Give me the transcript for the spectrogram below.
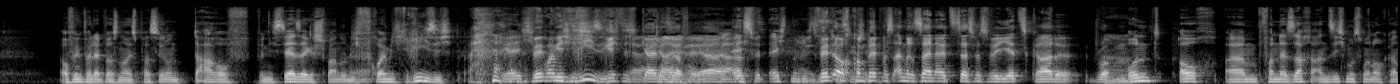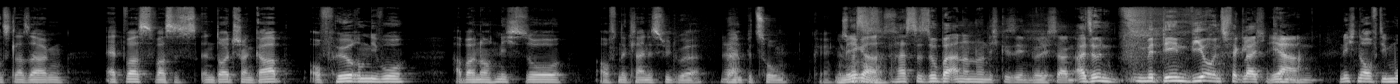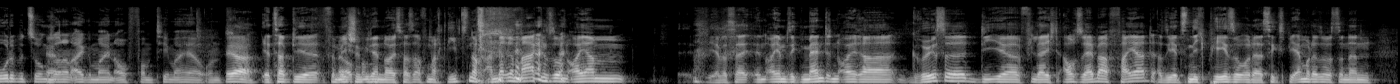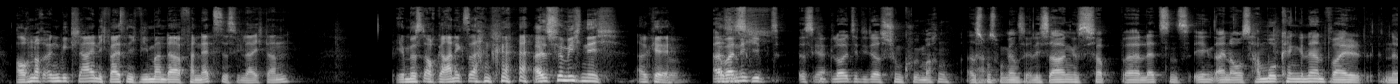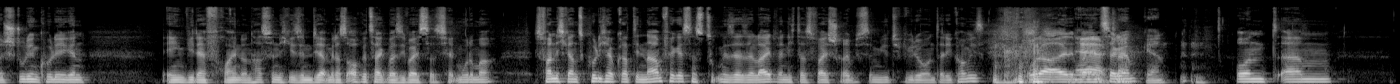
auf jeden Fall etwas Neues passieren und darauf bin ich sehr, sehr gespannt und ich freue mich riesig. Ja, ich Wird freue mich richtig, riesig. richtig geile geil, Sache, Ja, ja. es wird echt eine richtig Es wird auch komplett was anderes sein als das, was wir jetzt gerade droppen. Und auch ähm, von der Sache an sich muss man auch ganz klar sagen, etwas, was es in Deutschland gab, auf höherem Niveau, aber noch nicht so auf eine kleine Streetwear-Brand bezogen. Okay. Mega. Das hast du so bei anderen noch nicht gesehen, würde ich sagen. Also in, mit denen wir uns vergleichen Ja. können. Nicht nur auf die Mode bezogen, sondern allgemein auch vom Thema her. Und Ja. Jetzt habt ihr für mich schon wieder ein neues Fass aufgemacht. Gibt's noch andere Marken so in eurem, ja, was heißt, in eurem Segment, in eurer Größe, die ihr vielleicht auch selber feiert? Also jetzt nicht Peso oder 6pm oder sowas, sondern auch noch irgendwie klein. Ich weiß nicht, wie man da vernetzt ist vielleicht dann. Ihr müsst auch gar nichts sagen. Also für mich nicht. okay. Also Aber es nicht- gibt, es ja. gibt Leute, die das schon cool machen. Also das muss man ganz ehrlich sagen. Ich habe äh, letztens irgendeinen aus Hamburg kennengelernt, weil eine Studienkollegin, irgendwie der Freund und hast du nicht gesehen, die hat mir das auch gezeigt, weil sie weiß, dass ich halt Mode mache. Das fand ich ganz cool. Ich habe gerade den Namen vergessen. Es tut mir sehr, sehr leid. Wenn ich das weiß, schreibe ich es im YouTube-Video unter die Kommis oder bei Instagram. Klar, gern. Und ähm,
